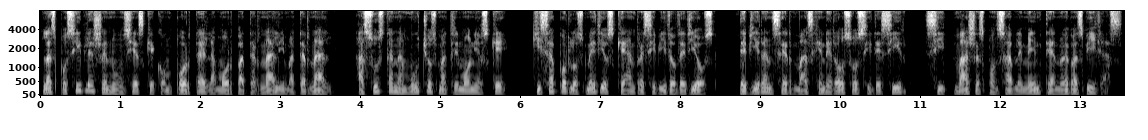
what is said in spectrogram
Las posibles renuncias que comporta el amor paternal y maternal asustan a muchos matrimonios que, quizá por los medios que han recibido de Dios, debieran ser más generosos y decir sí más responsablemente a nuevas vidas.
